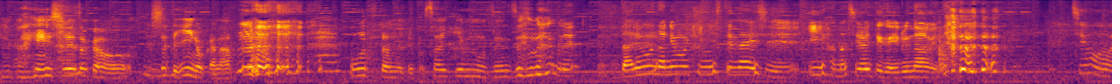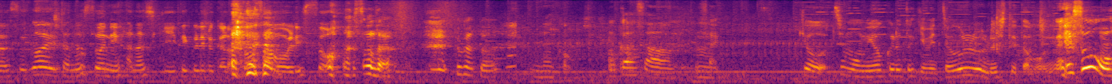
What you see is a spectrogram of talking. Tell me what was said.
なんか編集とかをしてていいのかなって。思ってたんだけど最近もう全然なんか。ね誰も何も気にしてないしいい話し相手がいるなみたいなチモはすごい楽しそうに話聞いてくれるから お父さんも嬉しそう。あそうだよかったなんかお母さん、うん。さ今日チモ見送る時めっちゃうるうるしてたもんね。えそう？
